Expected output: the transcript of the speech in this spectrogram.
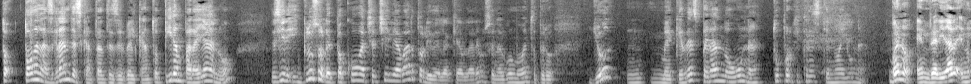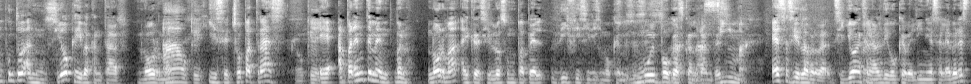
to- todas las grandes cantantes del bel canto tiran para allá, ¿no? Es decir, incluso le tocó a Cecilia Bartoli, de la que hablaremos en algún momento, pero yo me quedé esperando una. ¿Tú por qué crees que no hay una? Bueno, en realidad en un punto anunció que iba a cantar Norma Ah, y se echó para atrás. Ok. Eh, aparentemente, bueno, Norma, hay que decirlo, es un papel dificilísimo que Sí, sí, sí, muy pocas la- la cantantes. cima. Esa sí es la verdad. Si yo en general digo que Bellini es el Everest,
